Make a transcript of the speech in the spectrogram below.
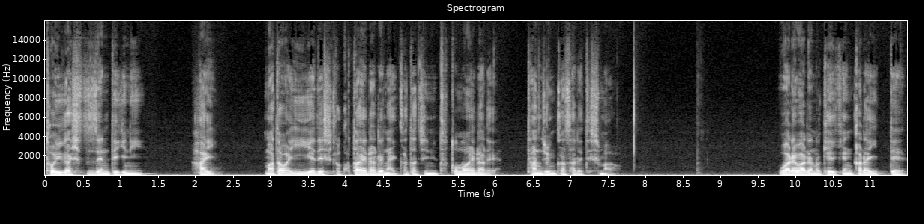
問いが必然的に、はい、またはいいえでしか答えられない形に整えられ、単純化されてしまう。我々の経験から言って、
